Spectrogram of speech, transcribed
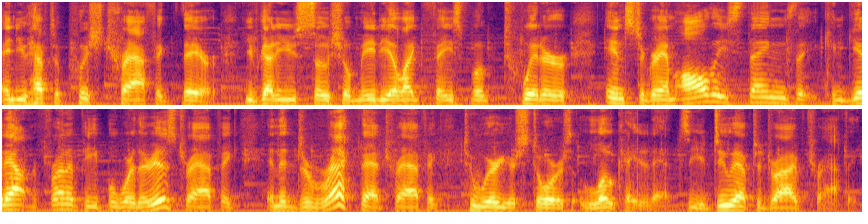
and you have to push traffic there. You've got to use social media like Facebook Twitter Instagram all these things that can get out in front of people where there is traffic and then direct that traffic to where your store is located at. So you do have to drive traffic.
